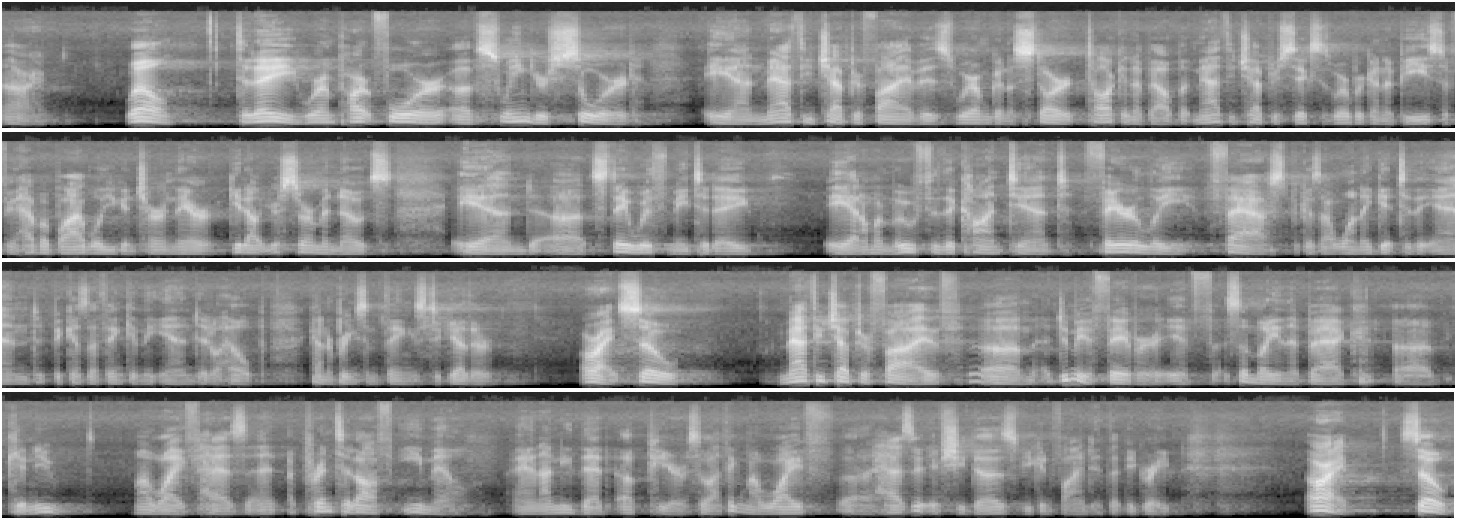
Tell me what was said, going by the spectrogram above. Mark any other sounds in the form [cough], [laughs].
All right. Well, today we're in part four of Swing Your Sword, and Matthew chapter five is where I'm going to start talking about, but Matthew chapter six is where we're going to be. So if you have a Bible, you can turn there, get out your sermon notes, and uh, stay with me today. And I'm going to move through the content fairly fast because I want to get to the end, because I think in the end it'll help kind of bring some things together. All right, so Matthew chapter 5. Um, do me a favor, if somebody in the back, uh, can you my wife has a, a printed off email, and I need that up here. So I think my wife uh, has it. If she does, if you can find it, that'd be great. All right, so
